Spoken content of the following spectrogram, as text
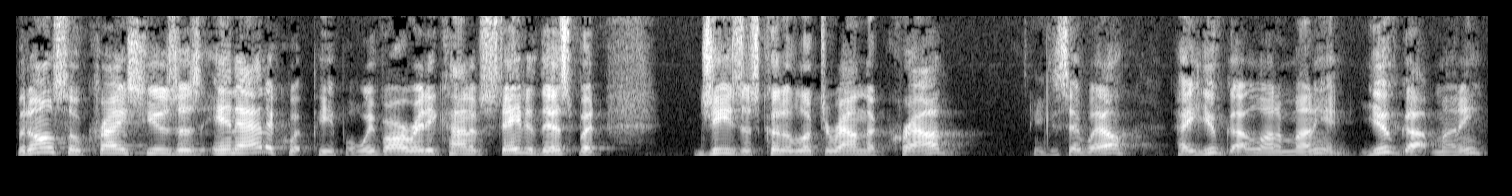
but also Christ uses inadequate people. We've already kind of stated this, but Jesus could have looked around the crowd. He could say, Well, hey, you've got a lot of money and you've got money.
